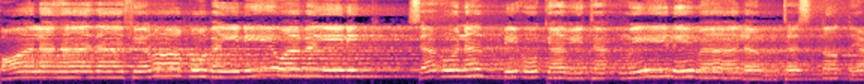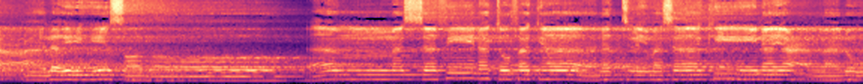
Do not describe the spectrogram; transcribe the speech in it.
قال هذا فراق بيني وبينك سأنبئك بتأويل ما لم تستطع عليه صبرا. أما السفينة فكانت لمساكين يعملون.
